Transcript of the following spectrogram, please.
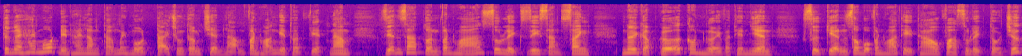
Từ ngày 21 đến 25 tháng 11 tại Trung tâm Triển lãm Văn hóa Nghệ thuật Việt Nam diễn ra tuần văn hóa du lịch di sản xanh, nơi gặp gỡ con người và thiên nhiên. Sự kiện do Bộ Văn hóa Thể thao và Du lịch tổ chức,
